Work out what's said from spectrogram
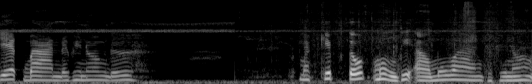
แยกบานเลยพี่น้องเด้อ มาเก็บโต๊ะมุ่งที่เอาเมื่อวานค่ะพี่น้อง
